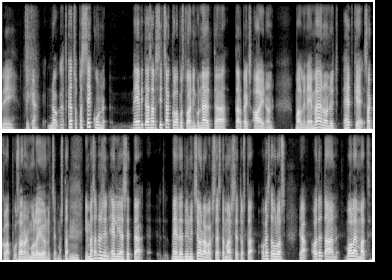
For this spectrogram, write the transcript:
Niin, mikä? No katsopa se, kun meidän pitää saada siitä sakkolapusta vaan niin näyttää tarpeeksi aidon mallinen. Ja mä en ole nyt hetken sakkolappua sanonut, niin mulla ei ole nyt semmoista. Mm. Niin mä sanoisin Elias, että meidän täytyy nyt seuraavaksi tästä marssia tuosta ovesta ulos ja otetaan molemmat,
